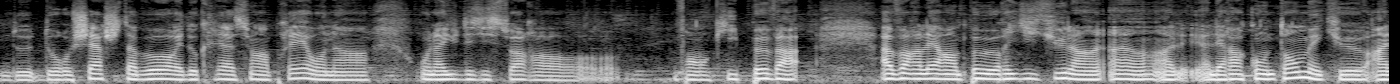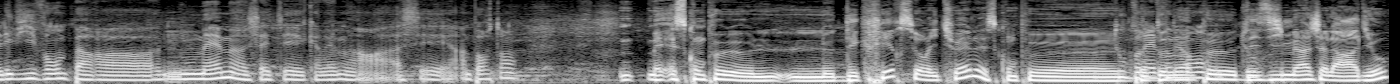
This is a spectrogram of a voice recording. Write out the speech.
de, recherche d'abord et de création après, on a, on a eu des histoires euh, enfin, qui peuvent a- avoir l'air un peu ridicules en, en- en les racontant, mais qu'en les vivant par euh, nous-mêmes, ça a été quand même euh, assez important. Mais est-ce qu'on peut le décrire ce rituel? Est-ce qu'on peut euh, donner un peu tout- des images à la radio?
